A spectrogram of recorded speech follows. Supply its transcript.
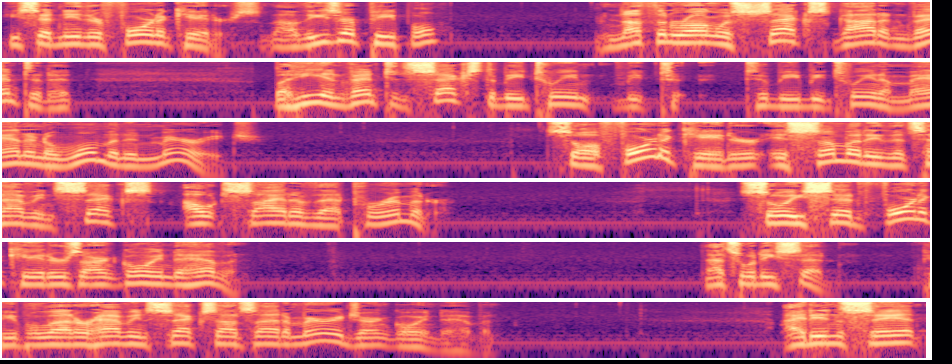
He said, neither fornicators. Now, these are people. Nothing wrong with sex. God invented it, but He invented sex to between be, to, to be between a man and a woman in marriage. So a fornicator is somebody that's having sex outside of that perimeter. So he said fornicators aren't going to heaven. That's what he said. People that are having sex outside of marriage aren't going to heaven. I didn't say it.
